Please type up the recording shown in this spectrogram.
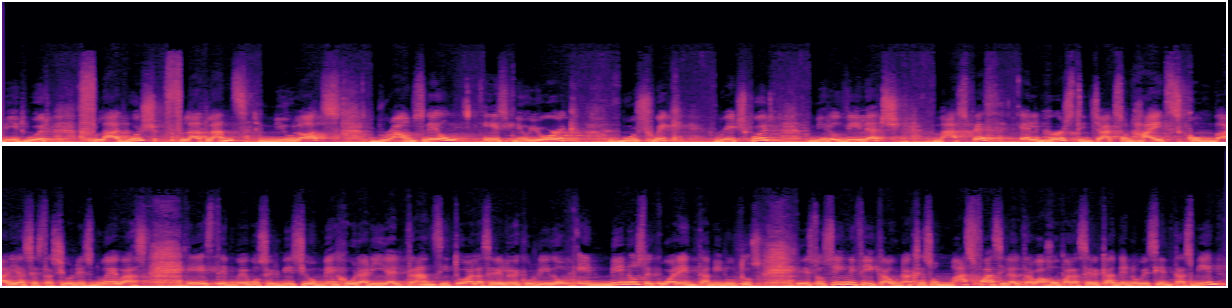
Midwood, Flatbush, Flatlands, New Lots, Brownsville, East New York, Bushwick, Richwood, Middle Village, Maspeth, Elmhurst y Jackson Heights con varias estaciones nuevas. Este nuevo servicio mejoraría el tránsito al hacer el recorrido en menos de 40 minutos. Esto significa un acceso más fácil al trabajo para cerca de 900 mil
